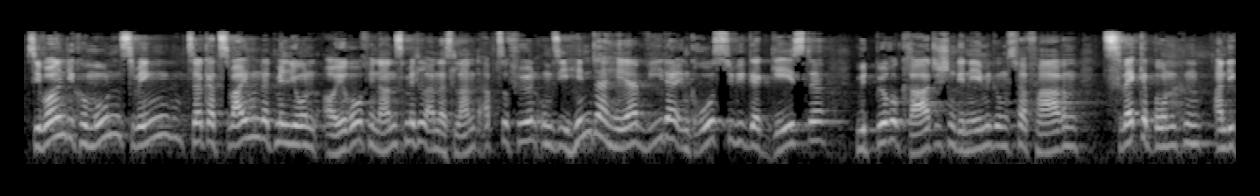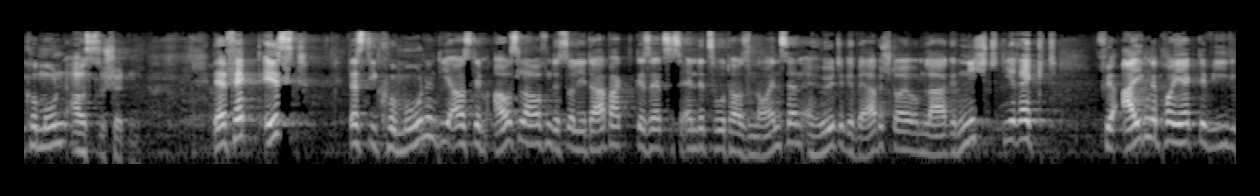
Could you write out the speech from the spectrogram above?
Sie wollen die Kommunen zwingen, ca. 200 Millionen € Finanzmittel an das Land abzuführen, um sie hinterher wieder in großzügiger Geste mit bürokratischen Genehmigungsverfahren zweckgebunden an die Kommunen auszuschütten. Der Effekt ist, dass die Kommunen die aus dem Auslaufen des Solidarpaktgesetzes Ende 2019 erhöhte Gewerbesteuerumlage nicht direkt für eigene Projekte wie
